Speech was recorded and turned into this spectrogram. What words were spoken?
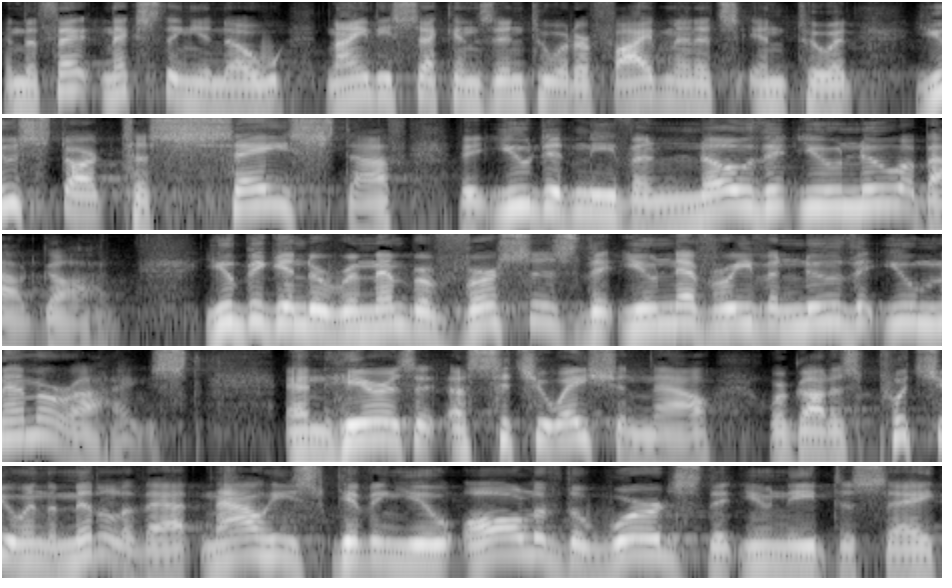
And the th- next thing you know, 90 seconds into it or five minutes into it, you start to say stuff that you didn't even know that you knew about God. You begin to remember verses that you never even knew that you memorized. And here is a, a, situation now where God has put you in the middle of that. Now He's giving you all of the words that you need to say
